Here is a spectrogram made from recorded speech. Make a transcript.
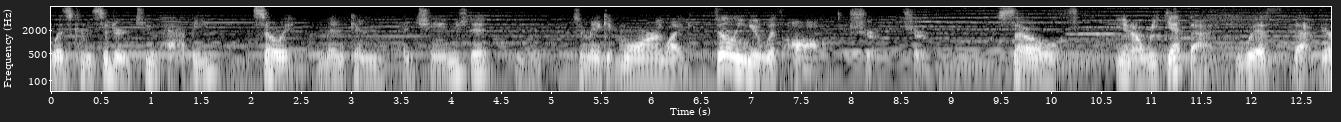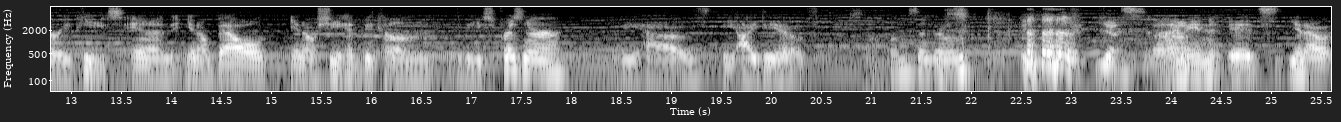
was considered too happy, so it, Menken had changed it Mhm. to make it more like filling you with awe. Sure, sure. so, you know, we get that with that very piece. And, you know, Belle, you know, she had become the Beast's prisoner. We have the idea of Stockholm Syndrome. Yes. I uh-huh. mean, it's, you know,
